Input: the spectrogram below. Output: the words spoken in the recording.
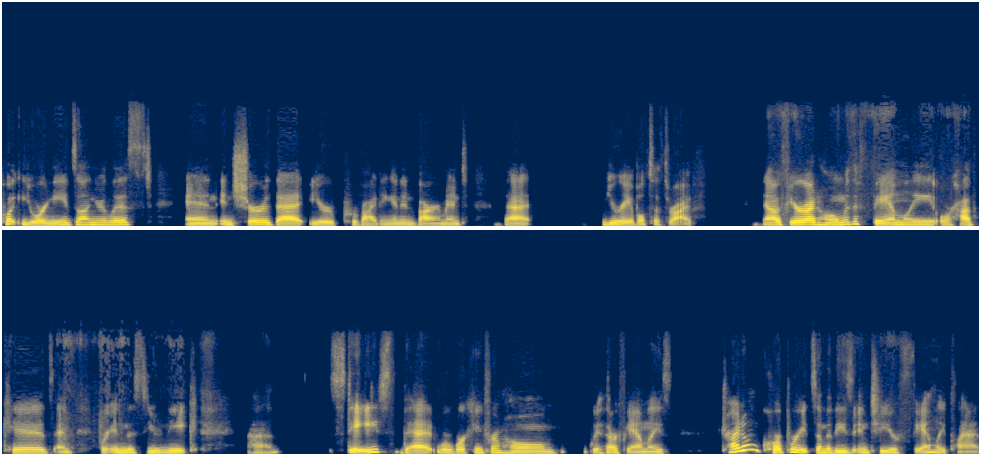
Put your needs on your list and ensure that you're providing an environment that you're able to thrive. Now, if you're at home with a family or have kids and we're in this unique uh, state that we're working from home with our families, try to incorporate some of these into your family plan.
